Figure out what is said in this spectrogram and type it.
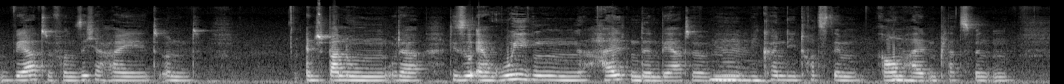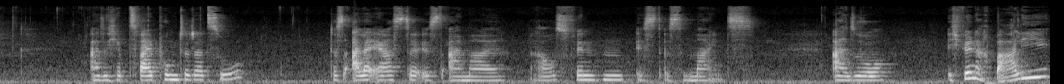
Werte von Sicherheit und Entspannung oder diese eruhigen, haltenden Werte, wie, mhm. wie können die trotzdem Raum mhm. halten, Platz finden? Also ich habe zwei Punkte dazu. Das allererste ist einmal rausfinden, ist es meins? Also ich will nach Bali,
